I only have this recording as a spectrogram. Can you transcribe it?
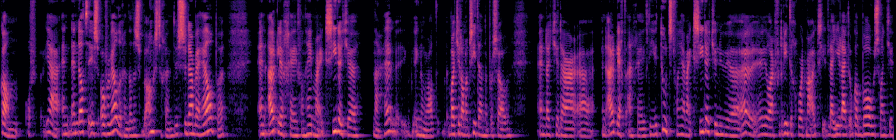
kan. Of, ja, en, en dat is overweldigend, dat is beangstigend. Dus ze daarbij helpen en uitleg geven van hé, hey, maar ik zie dat je, nou, hè, ik, noem maar wat, wat je dan ook ziet aan de persoon. En dat je daar uh, een uitleg aan geeft die je toetst. Van ja, maar ik zie dat je nu uh, heel erg verdrietig wordt, maar ik zie, je lijkt ook wel boos, want je,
